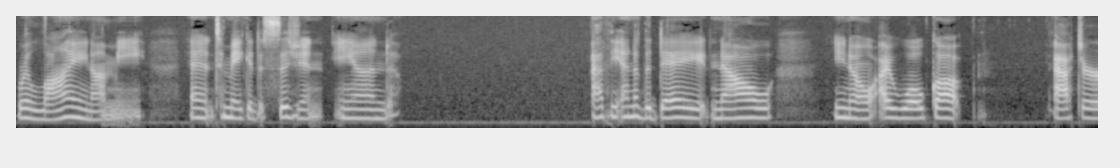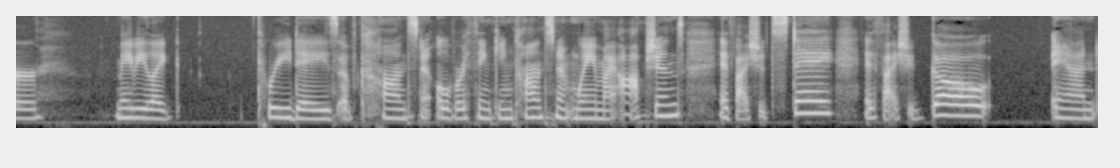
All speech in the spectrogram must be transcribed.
relying on me and to make a decision and at the end of the day, now, you know, I woke up after maybe like three days of constant overthinking, constant weighing my options if I should stay, if I should go. And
